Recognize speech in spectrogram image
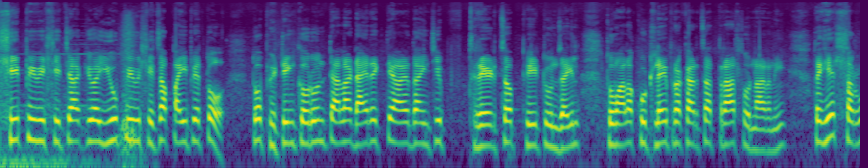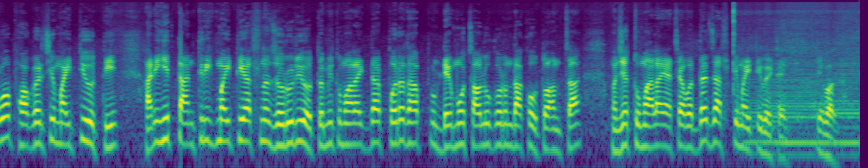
सी पी व्ही सीचा किंवा यू पी व्ही सीचा पाईप येतो. तो फिटिंग करून त्याला डायरेक्ट ते अर्धा इंची थ्रेडचं फिट होऊन जाईल. तुम्हाला कुठल्याही प्रकारचा त्रास होणार नाही. तर हे सर्व फॉगरची माहिती होती आणि ही तांत्रिक माहिती असणं जरुरी होतं. मी तुम्हाला एकदा परत हा डेमो चालू करून दाखवतो आमचा. म्हणजे तुम्हाला याच्याबद्दल जास्ती माहिती भेटेल. ते बघा.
